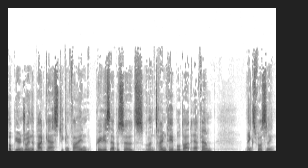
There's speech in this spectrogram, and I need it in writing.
Hope you're enjoying the podcast. You can find previous episodes on timetable.fm. Thanks for listening.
